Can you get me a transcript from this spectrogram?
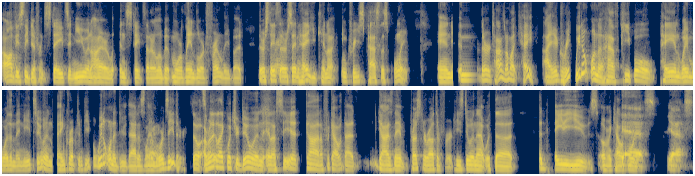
obviously different states, and you and I are in states that are a little bit more landlord friendly, but there are states that are saying, hey, you cannot increase past this point. And, and there are times where I'm like, hey, I agree. We don't want to have people paying way more than they need to and bankrupting people. We don't want to do that as Right. landlords either. So That's I really right. like what you're doing. And I see it. God, I forgot what that guy's name, Preston Rutherford. He's doing that with the uh, ADUs over in California. Yes. Yes.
